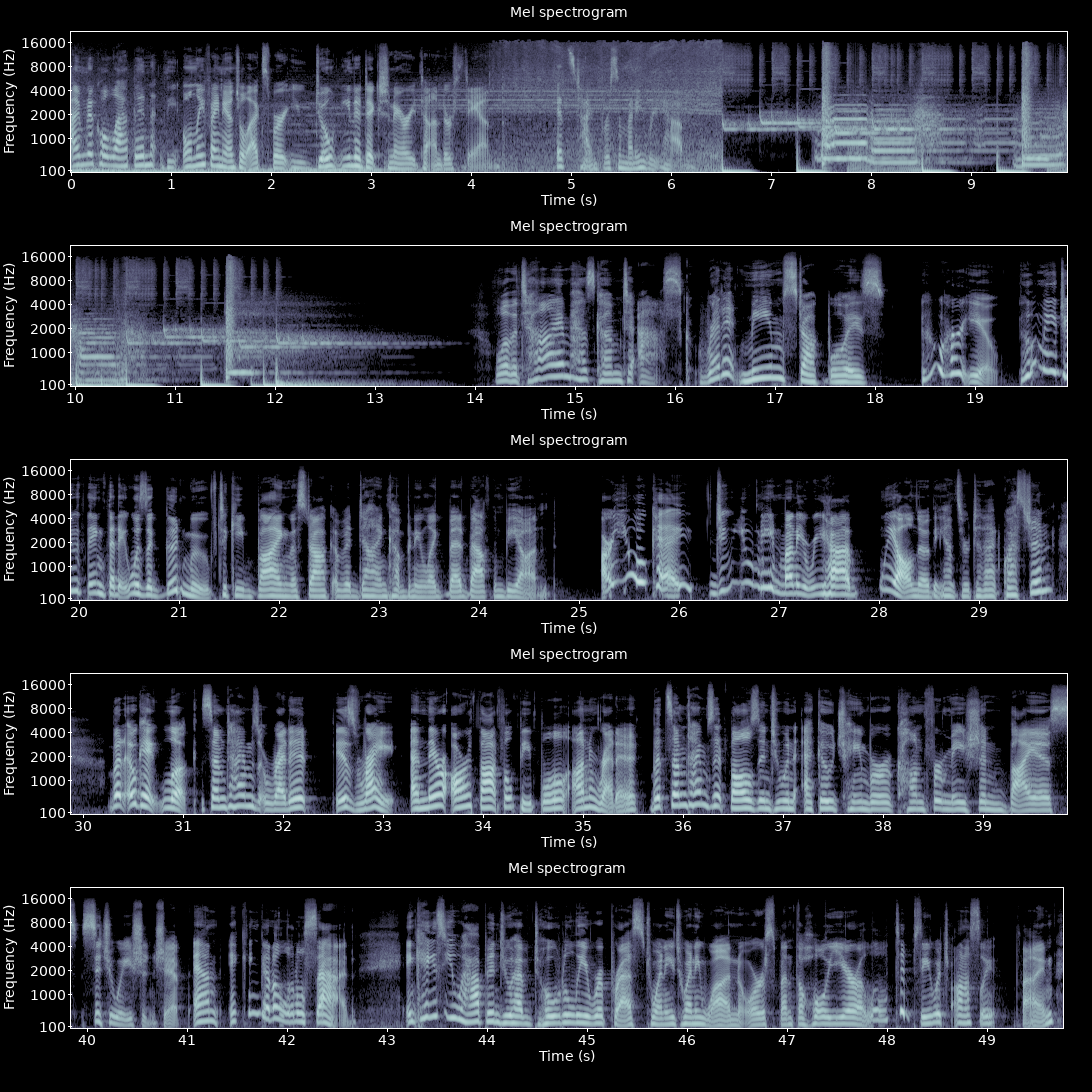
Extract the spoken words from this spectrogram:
I'm Nicole Lapin, the only financial expert you don't need a dictionary to understand. It's time for some money rehab. Well, the time has come to ask Reddit meme stock boys, who hurt you? Who made you think that it was a good move to keep buying the stock of a dying company like Bed Bath & Beyond? Are you okay? Do you need money rehab? We all know the answer to that question. But okay, look, sometimes Reddit is right. And there are thoughtful people on Reddit, but sometimes it falls into an echo chamber confirmation bias situationship, and it can get a little sad. In case you happen to have totally repressed 2021 or spent the whole year a little tipsy, which honestly, fine.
